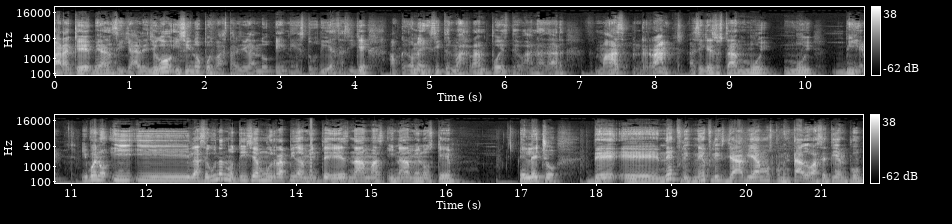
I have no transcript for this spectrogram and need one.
para que vean si ya les llegó y si no pues va a estar llegando en estos días. Así que aunque no necesites más RAM pues te van a dar más RAM. Así que eso está muy muy bien. Y bueno y, la segunda noticia muy rápidamente es nada más y nada menos que el hecho de eh, Netflix. Netflix ya habíamos comentado hace tiempo.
